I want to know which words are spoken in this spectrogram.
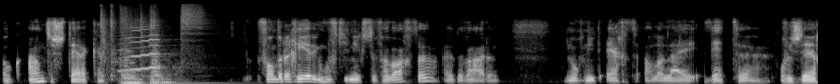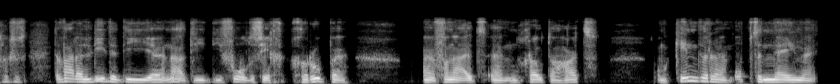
ook aan te sterken. Van de regering hoeft je niks te verwachten. Er waren nog niet echt allerlei wetten of iets dergelijks. Er waren lieden die, nou, die, die voelden zich geroepen vanuit een grote hart om kinderen op te nemen.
